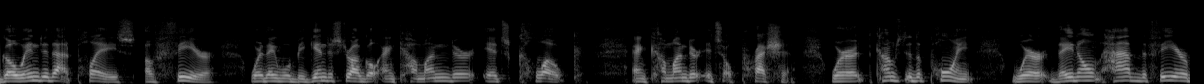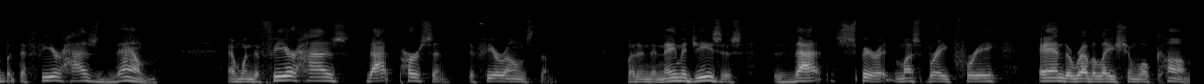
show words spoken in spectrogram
go into that place of fear where they will begin to struggle and come under its cloak and come under its oppression, where it comes to the point where they don't have the fear, but the fear has them. And when the fear has that person, the fear owns them. But in the name of Jesus, that spirit must break free and the revelation will come.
